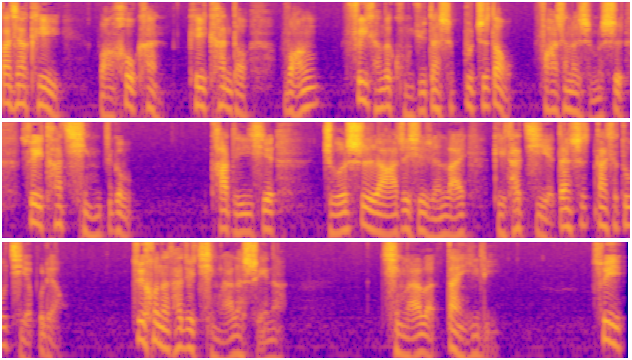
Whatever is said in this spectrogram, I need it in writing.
大家可以往后看，可以看到王非常的恐惧，但是不知道发生了什么事，所以他请这个他的一些哲士啊这些人来给他解，但是大家都解不了。最后呢，他就请来了谁呢？请来了但以里。所以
